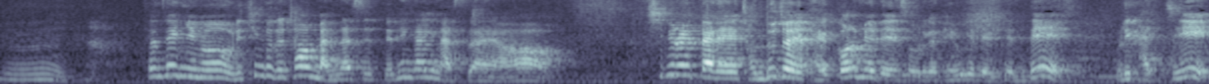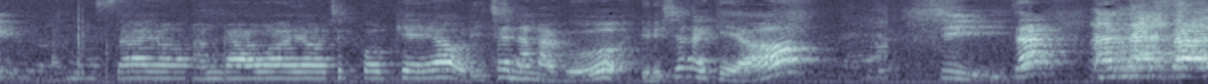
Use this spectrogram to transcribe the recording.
음, 선생님은 우리 친구들 처음 만났을 때 생각이 났어요. 11월 달에 전도자의 발걸음에 대해서 우리가 배우게 될 텐데, 우리 같이 만났어요. 반가워요. 축복해요. 우리 찬양하고 예배 시작할게요. 시작! 만났어요.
